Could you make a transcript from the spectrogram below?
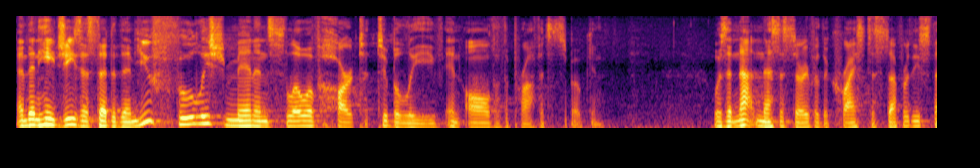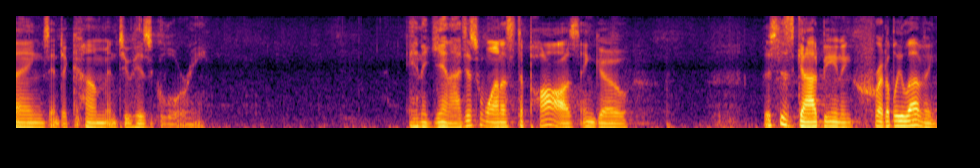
And then he, Jesus, said to them, You foolish men and slow of heart to believe in all that the prophets had spoken. Was it not necessary for the Christ to suffer these things and to come into his glory? And again, I just want us to pause and go, This is God being incredibly loving.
